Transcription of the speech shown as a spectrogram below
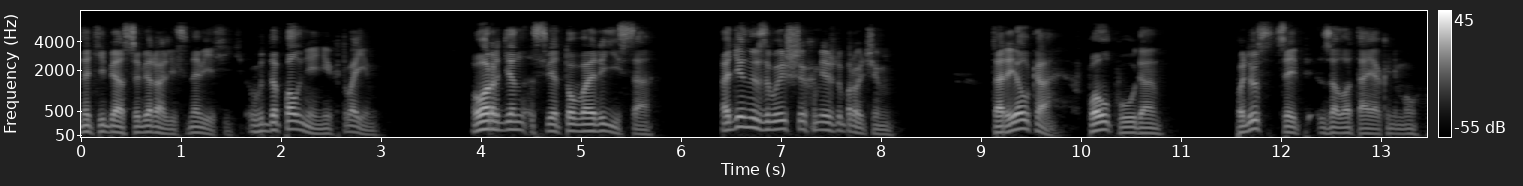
на тебя собирались навесить, в дополнение к твоим. Орден Святого Риса, один из высших, между прочим. Тарелка в полпуда, плюс цепь золотая к нему.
